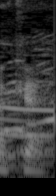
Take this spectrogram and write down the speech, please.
Okay.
